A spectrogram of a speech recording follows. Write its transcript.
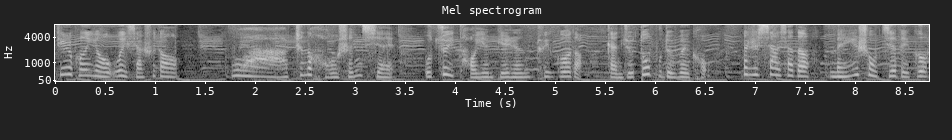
听众朋友魏霞说道：“哇，真的好神奇哎！我最讨厌别人推歌的感觉都不对胃口。”但是夏夏的每一首结尾歌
